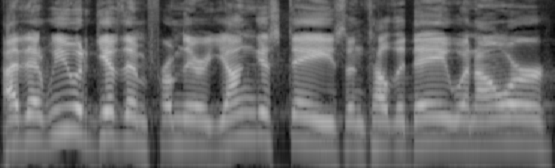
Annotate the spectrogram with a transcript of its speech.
Uh, that we would give them from their youngest days until the day when our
